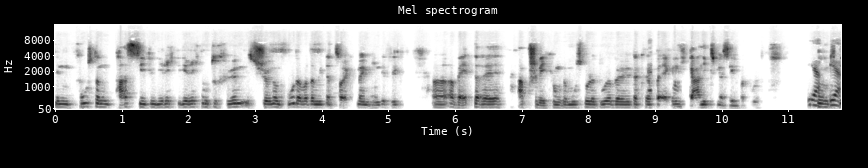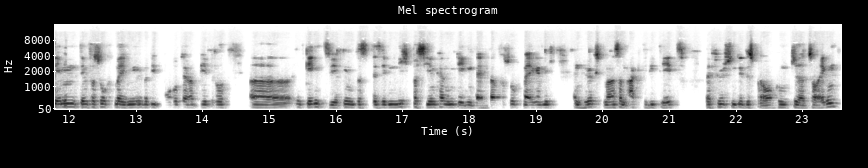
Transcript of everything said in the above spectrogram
den Fuß dann passiv in die richtige Richtung zu führen, ist schön und gut, aber damit erzeugt man im Endeffekt äh, eine weitere Abschwächung der Muskulatur, weil der Körper eigentlich gar nichts mehr selber tut. Ja, und ja. Dem, dem versucht man eben über die Prototherapie ein bisschen äh, entgegenzuwirken, dass das eben nicht passieren kann. Im Gegenteil, da versucht man eigentlich ein Höchstmaß an Aktivität bei Füßen, die das brauchen, zu erzeugen.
